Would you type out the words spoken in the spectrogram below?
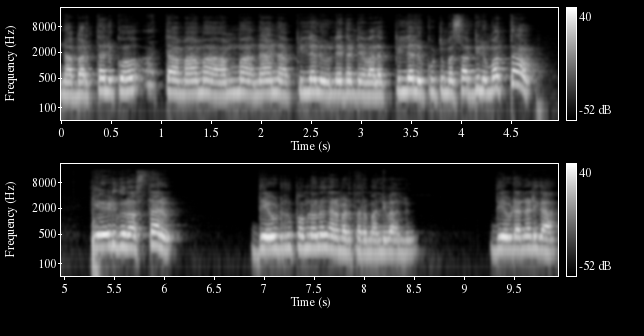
నా భర్త అనుకో అత్త మామ అమ్మ నాన్న పిల్లలు లేదంటే వాళ్ళ పిల్లలు కుటుంబ సభ్యులు మొత్తం ఏడుగురు వస్తారు. దేవుడి రూపంలోనే కనబడతారు మళ్ళీ వాళ్ళు. దేవుడు అన్నాడుగా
